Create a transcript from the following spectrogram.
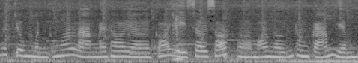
Nói chung mình cũng mới làm đây thôi à, có gì sơ sót à, mọi người cũng thông cảm giùm.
